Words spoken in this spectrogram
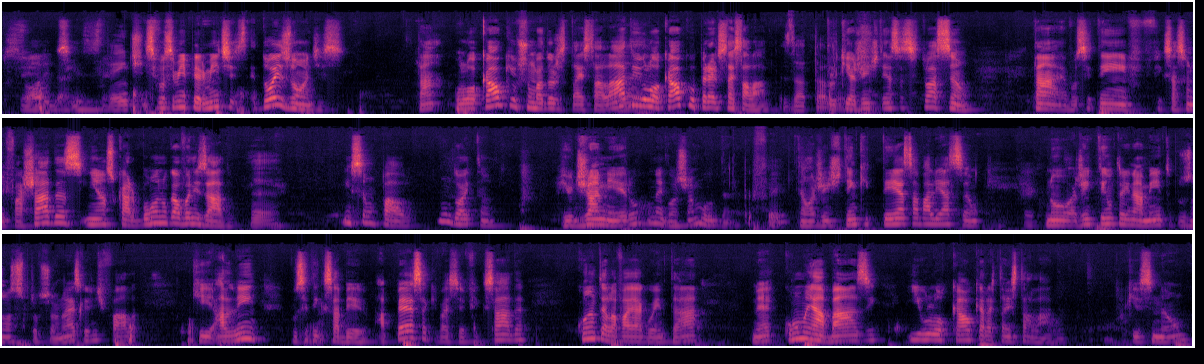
sólida, sim. resistente. Se você me permite, dois ondes. Tá? O local que o chumbador está instalado É. e o local que o prédio está instalado. Exatamente. Porque a gente tem essa situação. Tá, você tem fixação de fachadas em aço carbono galvanizado. É, Em São Paulo, não dói tanto. Rio de Janeiro, o negócio já muda. perfeito. Então a gente tem que ter essa avaliação. No, a gente tem um treinamento para os nossos profissionais que a gente fala que além você tem que saber a peça que vai ser fixada, quanto ela vai aguentar, né, como é a base e o local que ela está instalada, porque senão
